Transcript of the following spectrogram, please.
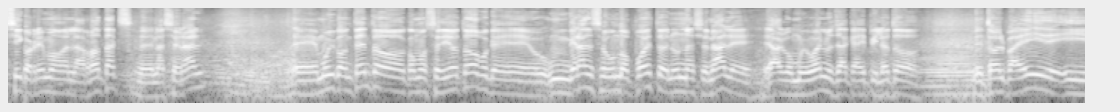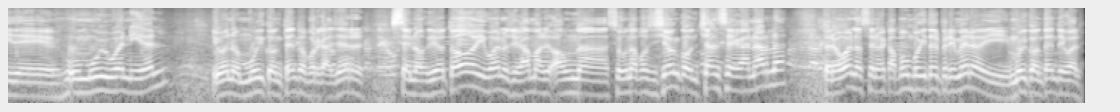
Sí, corrimos en la Rotax eh, Nacional. Eh, muy contento como se dio todo porque un gran segundo puesto en un nacional es, algo muy bueno ya que hay pilotos de todo el país y de un muy buen nivel y bueno, muy contento porque ayer se nos dio todo y bueno, llegamos a una segunda posición con chance de ganarla, pero bueno, se nos escapó un poquito el primero y muy contento igual.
